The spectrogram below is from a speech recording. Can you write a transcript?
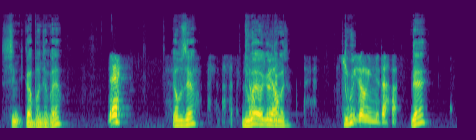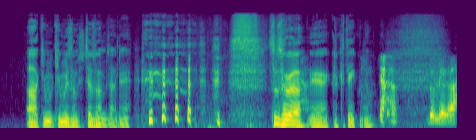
씨가 먼저인가요? 네? 여보세요? 누가 여보세요? 연결된 거죠? 김의정입니다. 네? 아, 김, 김의성 씨, 죄송합니다. 네. 순서가, 예, 그렇게 돼 있군요. 놀래라.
